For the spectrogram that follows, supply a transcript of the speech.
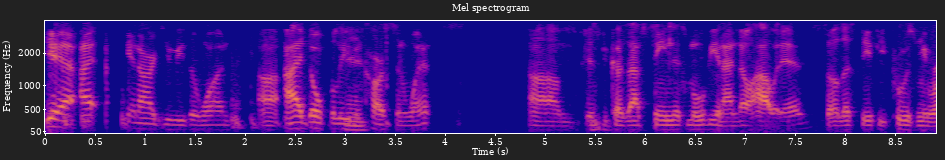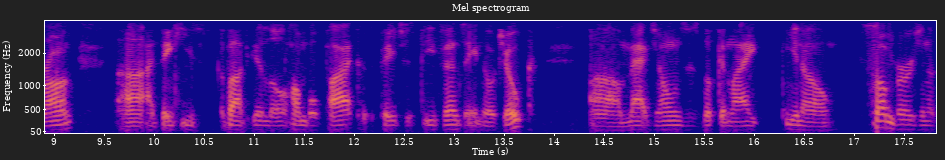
Yeah, I, I can't argue either one. Uh, I don't believe in Carson Wentz um, just because I've seen this movie and I know how it ends. So let's see if he proves me wrong. Uh, I think he's about to get a little humble pie because the Patriots defense ain't no joke. Um, Mac Jones is looking like, you know, some version of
